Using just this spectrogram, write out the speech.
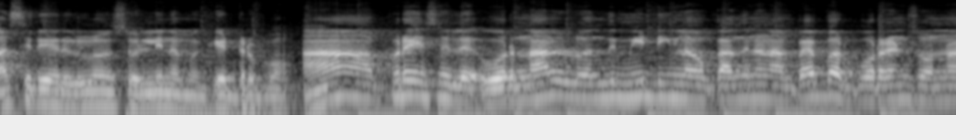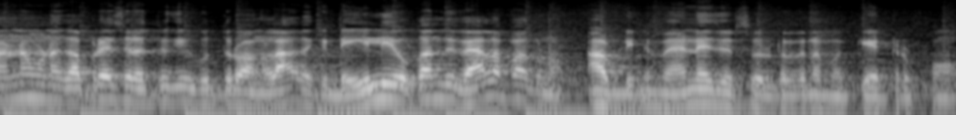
ஆசிரியர்களும் சொல்லி நம்ம கேட்டிருப்போம். ஆ அப்ரைசல் ஒரு நாள் வந்து மீட்டிங்கில் உட்காந்து நான் பேப்பர் போடுறேன்னு சொன்னான்னா உனக்கு அப்ரைசலை தூக்கி கொடுத்துருவாங்களா? அதுக்கு டெய்லி உட்காந்து வேலை பார்க்கணும் அப்படின்னு மேனேஜர் சொல்கிறது நம்ம கேட்டிருப்போம்.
